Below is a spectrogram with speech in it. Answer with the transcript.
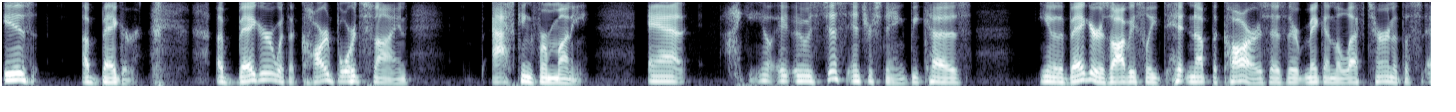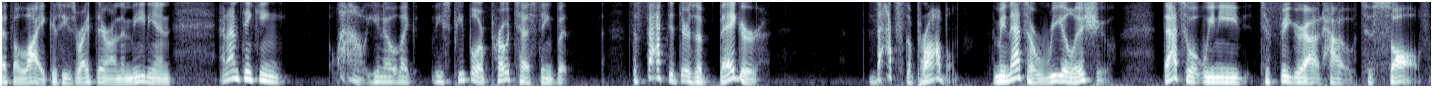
is a beggar, a beggar with a cardboard sign asking for money. And, I, you know, it, it was just interesting because you know the beggar is obviously hitting up the cars as they're making the left turn at the at the light because he's right there on the median. And i'm thinking wow you know like these people are protesting but the fact that there's a beggar that's the problem. I mean that's a real issue. That's what we need to figure out how to solve.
